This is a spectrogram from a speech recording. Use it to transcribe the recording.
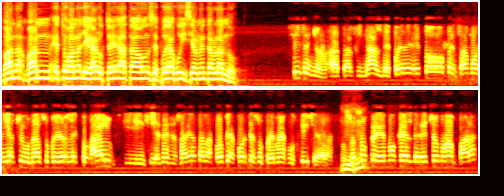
van a, van, esto van a llegar ustedes hasta donde se pueda judicialmente hablando. Sí, señor, hasta el final. Después de esto pensamos ir al Tribunal Superior Electoral y si es necesario hasta la propia Corte Suprema de Justicia. Nosotros creemos que el derecho nos ampara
